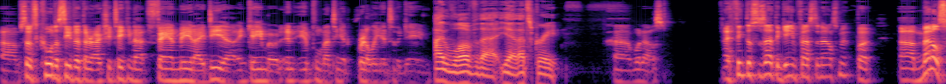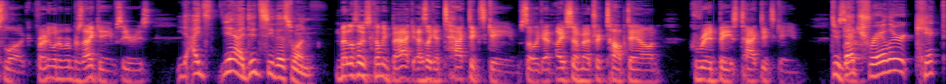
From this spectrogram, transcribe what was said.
Um, so it's cool to see that they're actually taking that fan made idea and game mode and implementing it readily into the game. I love that. Yeah, that's great. Uh, what else? I think this was at the Game Fest announcement, but uh, Metal Slug for anyone who remembers that game series. Yeah, I yeah, I did see this one. Metal Slug's coming back as like a tactics game, so like an isometric top down grid based tactics game. Dude, So- that trailer kicked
